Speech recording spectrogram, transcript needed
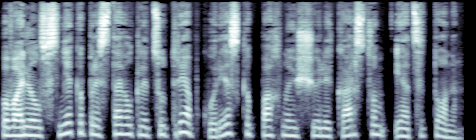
повалил в снег и приставил к лицу тряпку, резко пахнущую лекарством и ацетоном.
